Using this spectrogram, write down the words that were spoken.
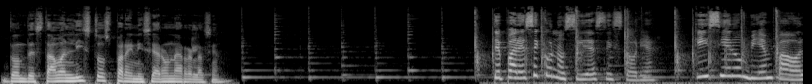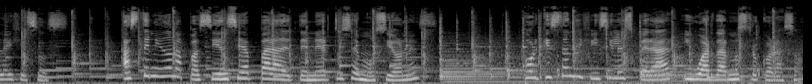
donde estaban listos para iniciar una relación. ¿Te parece conocida esta historia? ¿Qué hicieron bien Paola y Jesús? ¿Has tenido la paciencia para detener tus emociones? ¿Por qué es tan difícil esperar y guardar nuestro corazón?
